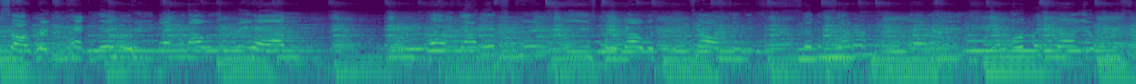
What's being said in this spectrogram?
Oh, this song brings back when I was in rehab. When I was down in Institute, we used to go with the Charleston Civic Center and the orchestra, and we used to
